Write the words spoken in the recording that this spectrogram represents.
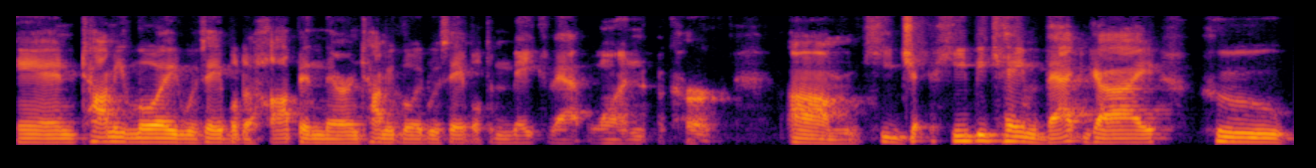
and Tommy Lloyd was able to hop in there, and Tommy Lloyd was able to make that one occur. Um, he he became that guy who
